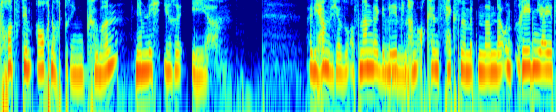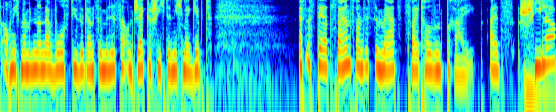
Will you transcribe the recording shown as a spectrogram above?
trotzdem auch noch dringend kümmern, nämlich ihre Ehe. Weil die haben sich ja so auseinandergelebt und haben auch keinen Sex mehr miteinander und reden ja jetzt auch nicht mehr miteinander, wo es diese ganze Melissa und Jack-Geschichte nicht mehr gibt. Es ist der 22. März 2003, als Sheila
